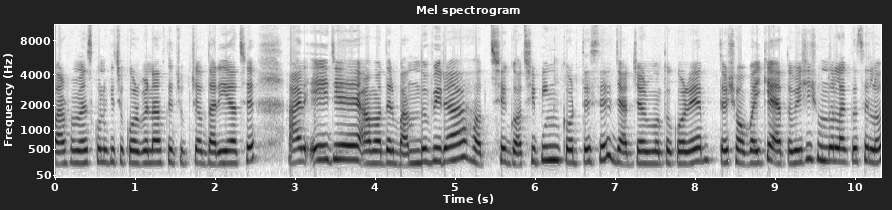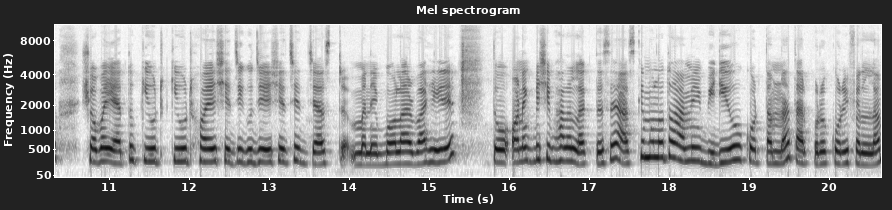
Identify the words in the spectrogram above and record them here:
পারফরমেন্স কোনো কিছু করবে না, আজকে চুপচাপ দাঁড়িয়ে আছে। আর এই যে আমাদের বান্ধবীরা হচ্ছে গছিপিং করতেছে যার যার মতো করে। তো সবাইকে এত বেশি সুন্দর লাগতেছিল। সবাই এত কিউট কিউট হয়ে সেজে গুজে এসেছে। জাস্ট মানে বলার বাহিরে তো অনেক বেশি ভালো লাগতেছে। আজকে মূলত আমি ভিডিও করতাম না তারপরে করে ফেললাম।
